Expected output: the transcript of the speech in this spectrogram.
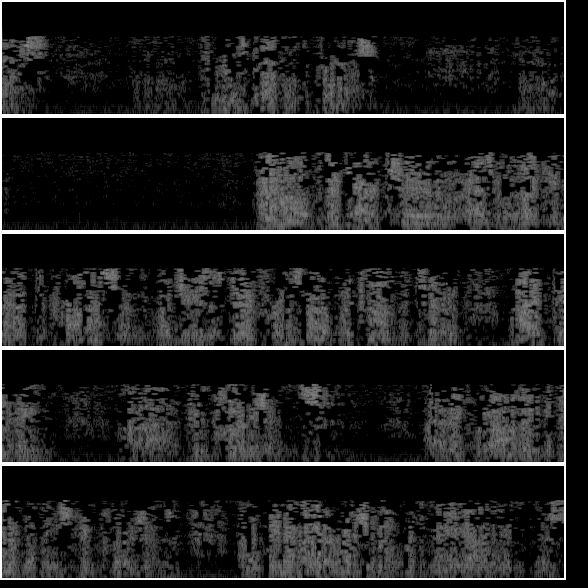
us uh, through his death on the cross. I hope that there too, as we're looking at the cross and what Jesus did for us, I hope we come to life-giving uh, conclusions. I think we all need to come to these conclusions. Uh, they are not original with me. I just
